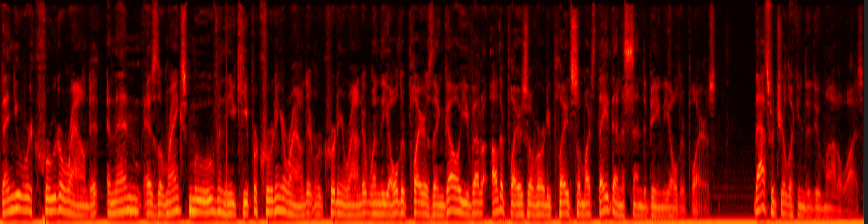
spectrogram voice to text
then you recruit around it, and then as the ranks move, and then you keep recruiting around it and recruiting around it. When the older players then go, you've got other players who have already played so much they then ascend to being the older players. That's what you're looking to do model wise.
